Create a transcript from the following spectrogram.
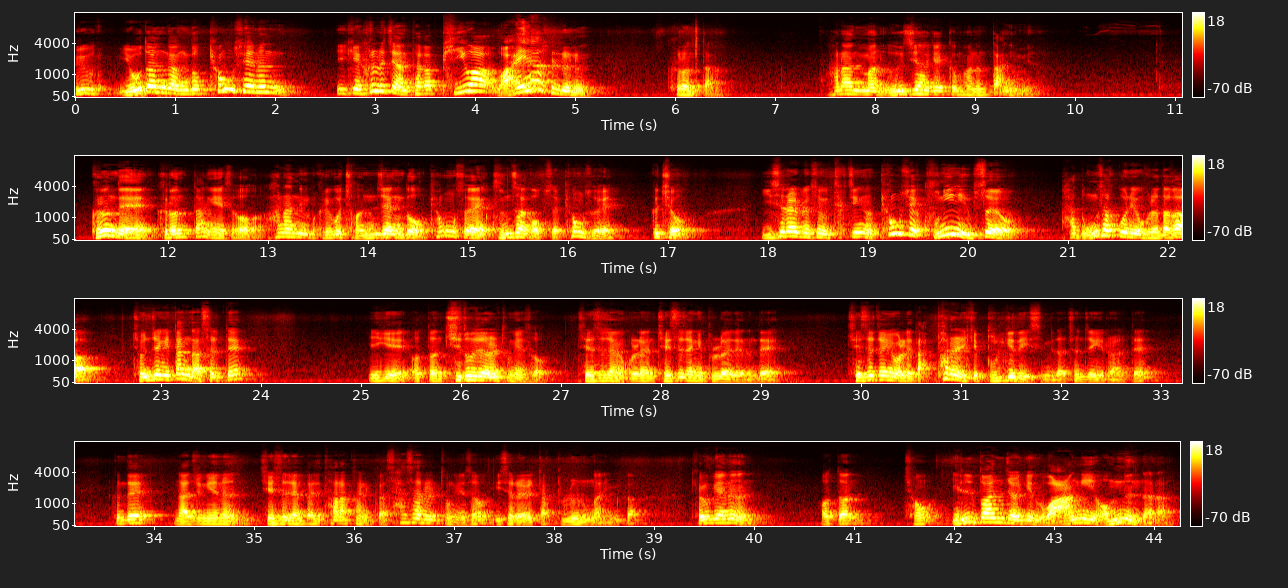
그리고 요단강도 평소에는 이게 흐르지 않다가 비와 와야 흐르는 그런 땅. 하나님만 의지하게끔 하는 땅입니다. 그런데 그런 땅에서 하나님 그리고 전쟁도 평소에 군사가 없어요. 평소에. 그렇죠? 이스라엘 백성의 특징은 평소에 군인이 없어요. 다 농사꾼이고 그러다가 전쟁이 딱 났을 때 이게 어떤 지도자를 통해서 제사장 원래는 제사장이 불러야 되는데 제사장이 원래 나팔을 이렇게 불게 돼 있습니다. 전쟁이 일어날 때. 근데 나중에는 제사장까지 타락하니까 사사를 통해서 이스라엘을 딱 부르는 거 아닙니까? 결국에는 어떤 정, 일반적인 왕이 없는 나라,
